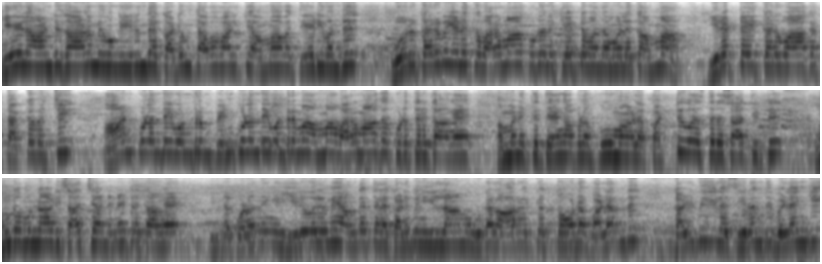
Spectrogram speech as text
ஏழு ஆண்டு காலம் இவங்க இருந்த கடும் தவ வாழ்க்கை அம்மாவை தேடி வந்து ஒரு கருவை எனக்கு வரமா கொடுன்னு கேட்டு வந்தவங்களுக்கு அம்மா இரட்டை கருவாக தக்க வச்சு ஆண் குழந்தை ஒன்றும் பெண் குழந்தை ஒன்றுமா அம்மா வரமாக கொடுத்துருக்காங்க. அம்மனுக்கு தேங்காய் பழம் பூமாலை பட்டு வஸ்திரம் சாத்திட்டு உங்கள் முன்னாடி சாட்சியாக நின்றுட்டு இருக்காங்க இந்த குழந்தைங்க இருவருமே அங்கத்தில் கழுவினி இல்லாமல் உடல் ஆரோக்கியத்தோடு வளர்ந்து கல்வியில் சிறந்து விளங்கி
